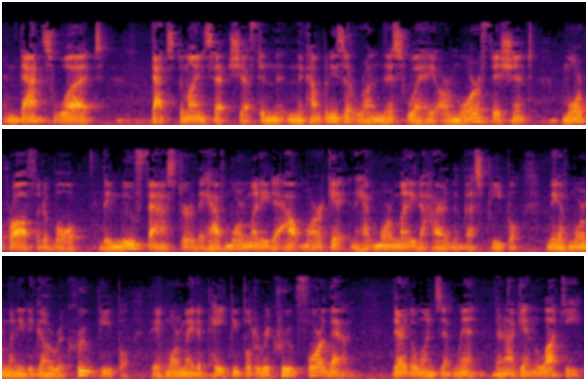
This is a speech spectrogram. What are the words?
And that's what that's the mindset shift. And the, and the, companies that run this way are more efficient, more profitable. They move faster. They have more money to outmarket and they have more money to hire the best people. And they have more money to go recruit people. They have more money to pay people to recruit for them. They're the ones that win. They're not getting lucky.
